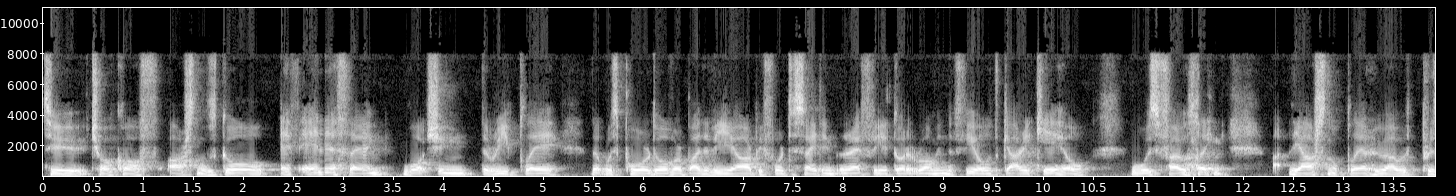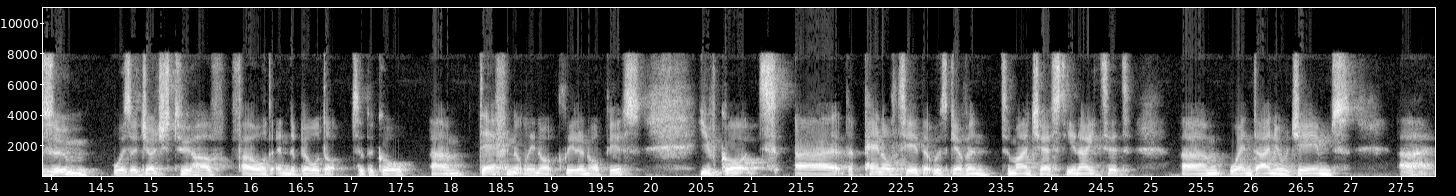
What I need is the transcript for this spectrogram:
to chalk off Arsenal's goal? If anything, watching the replay that was pored over by the VAR before deciding that the referee had got it wrong in the field, Gary Cahill was fouling the Arsenal player who I would presume was adjudged to have fouled in the build up to the goal. Um, definitely not clear and obvious. You've got uh, the penalty that was given to Manchester United um, when Daniel James uh,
